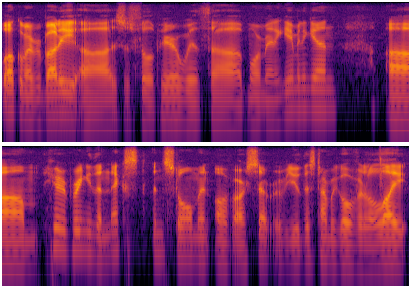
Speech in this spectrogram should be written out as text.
Welcome everybody. Uh, this is Phillip here with uh, More Mana Gaming again. Um, here to bring you the next installment of our set review. This time we go over the light.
